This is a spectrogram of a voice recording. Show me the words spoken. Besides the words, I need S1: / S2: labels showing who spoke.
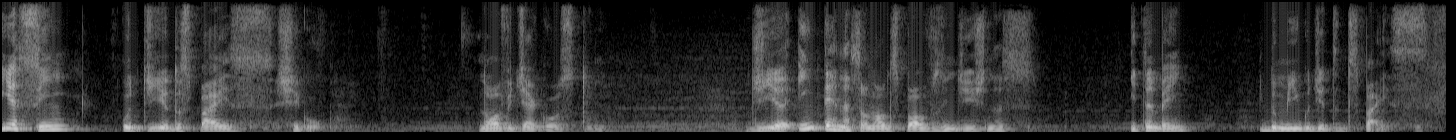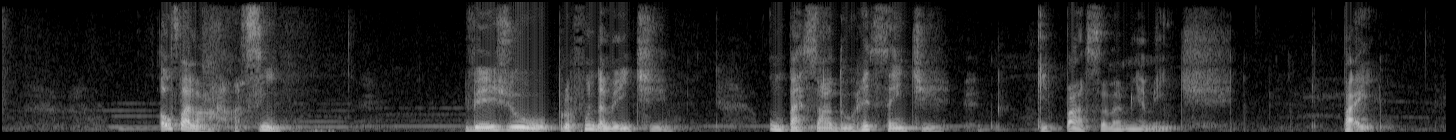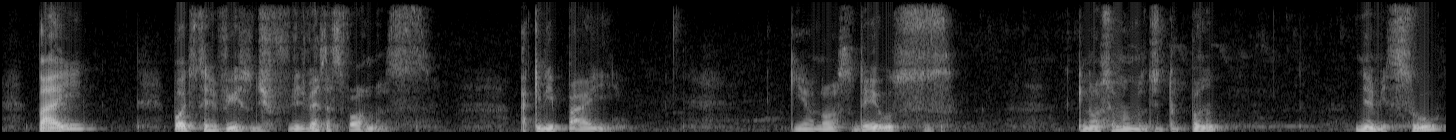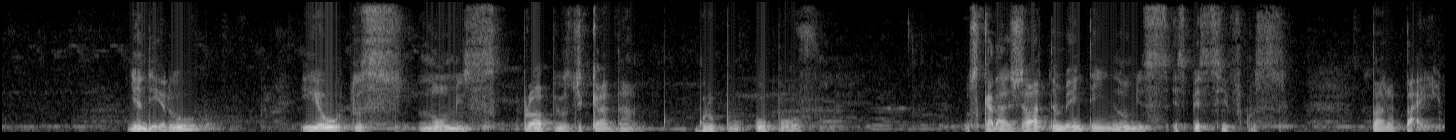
S1: E assim o Dia dos Pais chegou. 9 de agosto, Dia Internacional dos Povos Indígenas e também domingo, Dia dos Pais. Ao falar assim, vejo profundamente um passado recente que passa na minha mente. Pai. Pai pode ser visto de diversas formas. Aquele Pai que é o nosso Deus, que nós chamamos de Tupã, Nhemissu, Nhanderu e outros nomes próprios de cada grupo ou povo. Os Carajá também têm nomes específicos para pai.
